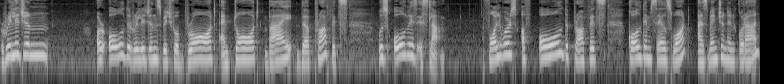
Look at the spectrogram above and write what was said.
religion or all the religions which were brought and taught by the prophets was always Islam. Followers of all the prophets call themselves what? As mentioned in Quran,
